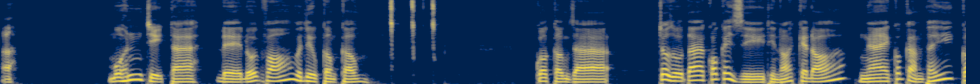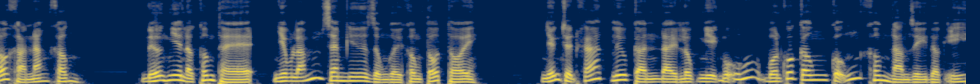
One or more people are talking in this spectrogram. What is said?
ha. Muốn chị ta để đối phó với Liêu Cầm Cầm. Quốc công già, cho dù ta có cái gì thì nói cái đó, ngài có cảm thấy có khả năng không? Đương nhiên là không thể, nhiều lắm xem như dùng người không tốt thôi. Những chuyện khác Lưu Cần đầy lục nhị ngũ, bồn quốc công cũng không làm gì được y.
